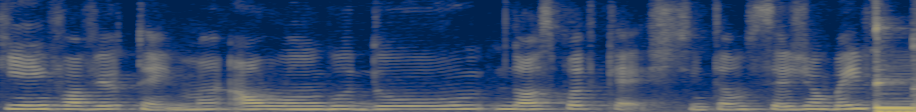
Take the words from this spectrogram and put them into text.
que envolvem o tema ao longo do nosso podcast. Então, sejam bem-vindos.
